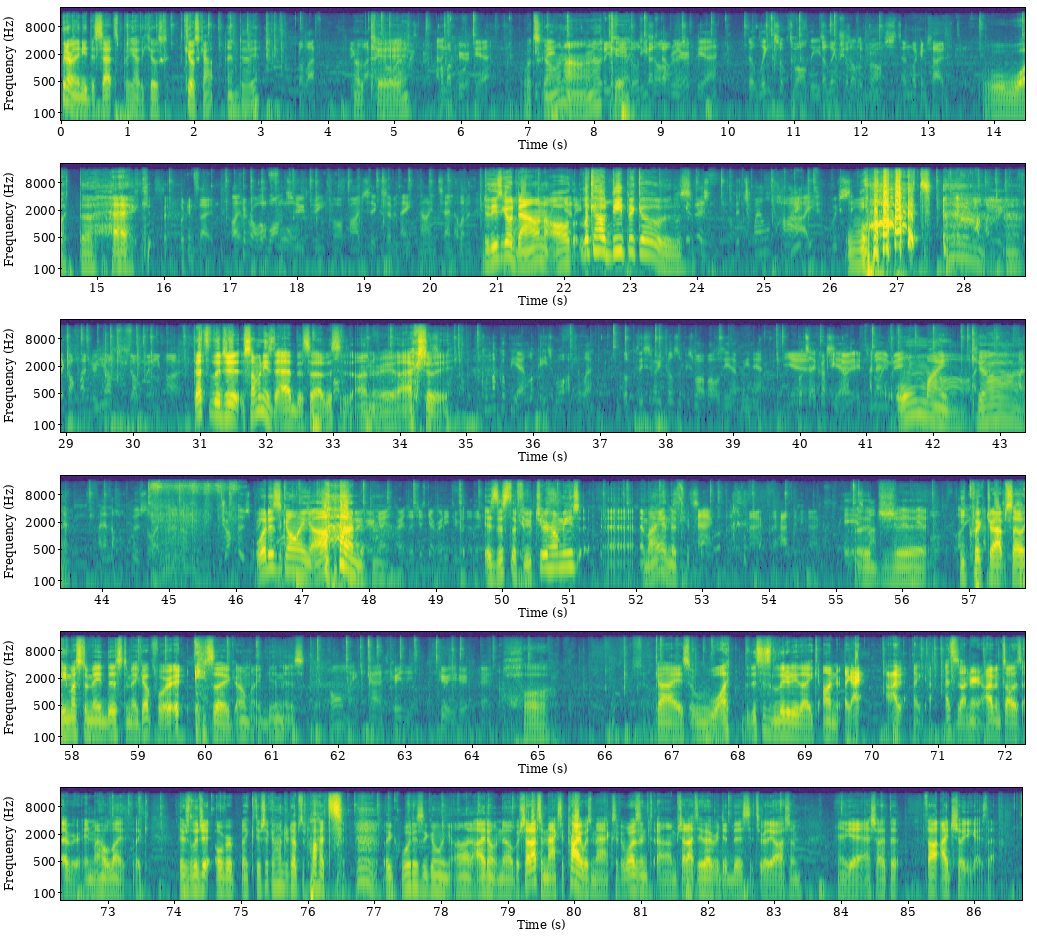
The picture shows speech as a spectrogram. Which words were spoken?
we don't really need the sets, but yeah, the kills, the kills count. And uh, yeah, The left. Take the left. Okay. And then Come come up here. up here. what's going on? So you see Okay. those These chests auto down rooms there? up here that links up to all these It links all across. And look inside. What the heck? Look inside. Like They're all one, full. two, three, four, five, six, seven, eight, nine, ten, eleven. Do these go down all? The, look how deep it goes. The 12 high. What? It's like a hundred. It's like a hundred dumps or something. That's legit. Someone needs to add this up. This is unreal, actually. Come back up here. Look at his water filler. Look, this is where he fills up his water bottles here. We in here. Yeah. Puts it across it here, goes- and then- Oh my Oh, and then- god. And then, and then the hoppers or whatever. No, no. Droppers. bring What is going on? alright, guys. Alright, let's just get ready to go nether. Is this the future, homies? Uh, am I in the? This is Max. That has to be Max. It is, man. Yeah, Legit. He quick I've dropped, so he must have made this to make up for it. He's like, oh my goodness. Oh my god, that's crazy. Pure, you here? Alright. Oh. Guys, what? This is literally like un like I I like this is unreal. I haven't saw this ever in my whole life. Like there's legit over like there's like a hundred types of pots. like what is it going on? I don't know. But shout out to Max. It probably was Max. If it wasn't, um, shout out to whoever did this. It's really awesome. And yeah, shout out to thought I'd show you guys that.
